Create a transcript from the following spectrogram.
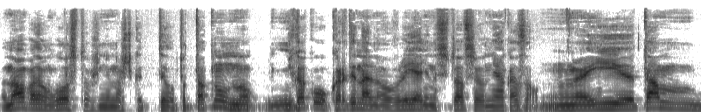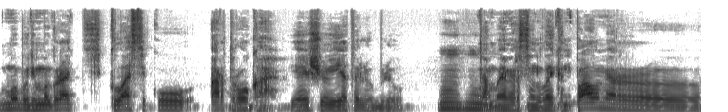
Ну, а потом голос тоже немножечко это дело подтолкнул, но никакого кардинального влияния на ситуацию он не оказал. И там мы будем играть классику арт-рока. Я еще и это люблю. Мгм. Там Эмерсон, Лейкен Палмер, э,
